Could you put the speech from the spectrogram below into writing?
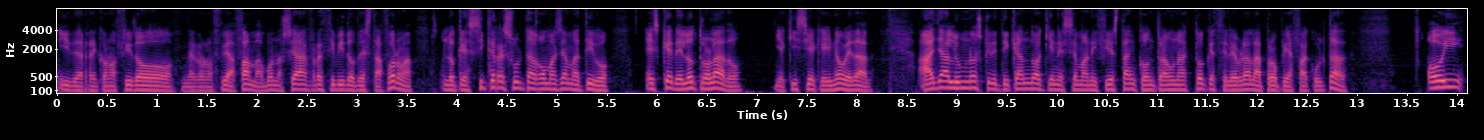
y de, reconocido, de reconocida fama, bueno, sea recibido de esta forma. Lo que sí que resulta algo más llamativo es que del otro lado, y aquí sí que hay novedad, haya alumnos criticando a quienes se manifiestan contra un acto que celebra la propia facultad. Hoy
